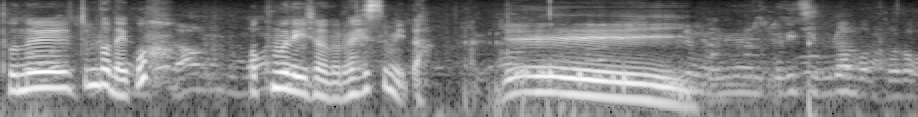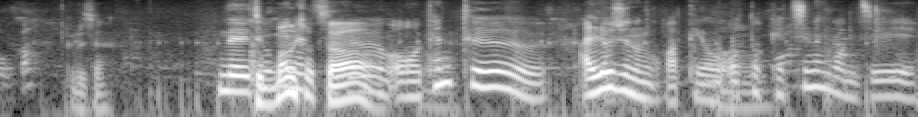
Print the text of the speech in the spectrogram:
돈을 좀 더 내고 어코모데이션으로 했습니다. 예이. 우리 집으로 한번 돌아볼까? 그러자. 근데 금방 저기는 쳤다. 지금 어, 텐트 알려주는 것 같아요. 어떻게 치는 건지.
